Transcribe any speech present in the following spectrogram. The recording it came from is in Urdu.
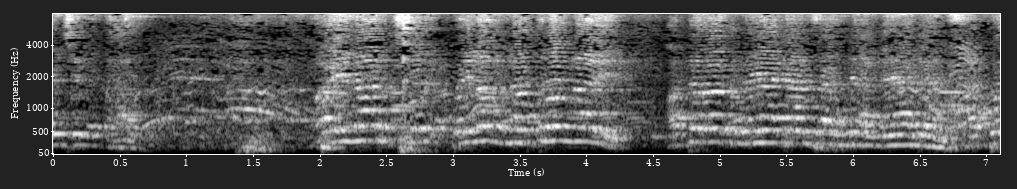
پہل نچر نہیں اطراف نیا جان سال نیا جان سر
